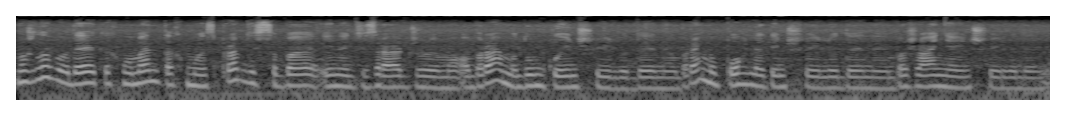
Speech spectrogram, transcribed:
Можливо, в деяких моментах ми справді себе іноді зраджуємо, обираємо думку іншої людини, обираємо погляд іншої людини, бажання іншої людини.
